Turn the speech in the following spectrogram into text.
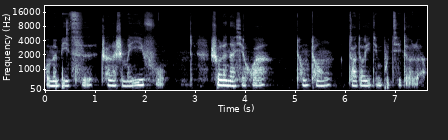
我们彼此穿了什么衣服，说了哪些话，通通早都已经不记得了，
